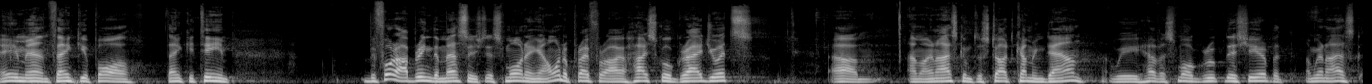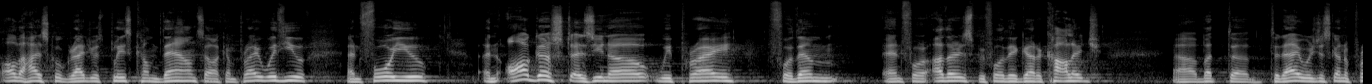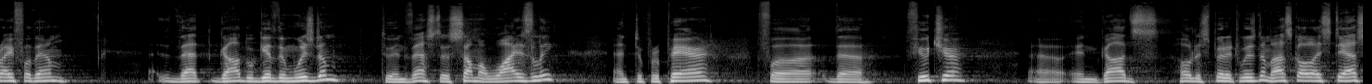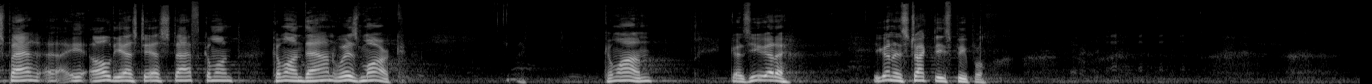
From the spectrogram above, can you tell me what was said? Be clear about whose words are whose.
Speaker 1: Amen. Thank you, Paul. Thank you, team. Before I bring the message this morning, I want to pray for our high school graduates. Um, I'm going to ask them to start coming down. We have a small group this year, but I'm going to ask all the high school graduates, please come down so I can pray with you and for you. In August, as you know, we pray for them and for others before they go to college. Uh, but uh, today we're just going to pray for them that God will give them wisdom to invest this summer wisely and to prepare for the future uh, in God's Holy Spirit wisdom. Ask all STS, uh, all the STS staff, come on, come on down. Where's Mark? Come on, because you gotta, you're gonna instruct these people.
